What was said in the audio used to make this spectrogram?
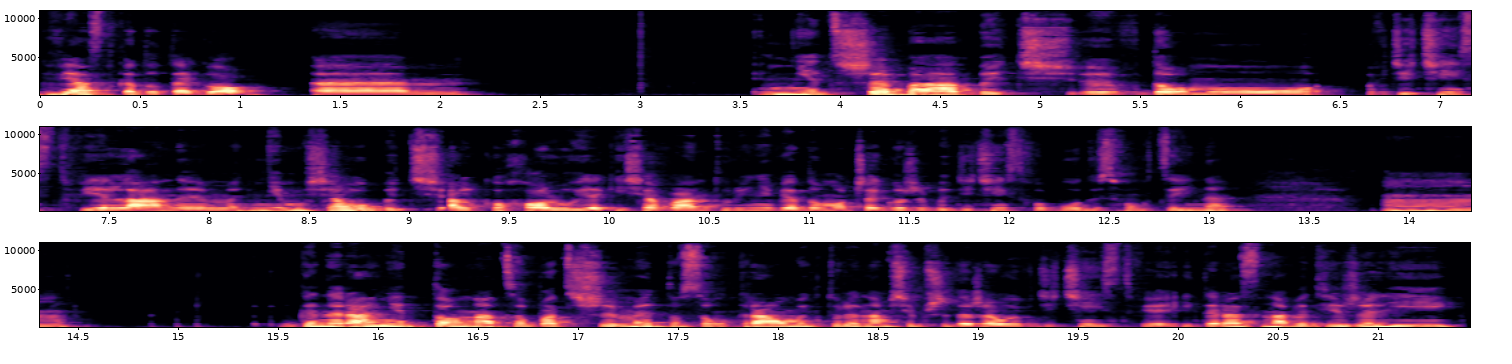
gwiazdka do tego nie trzeba być y, w domu w dzieciństwie lanym, nie musiało być alkoholu, jakichś awantur i nie wiadomo czego, żeby dzieciństwo było dysfunkcyjne. Mm, generalnie to, na co patrzymy, to są traumy, które nam się przydarzały w dzieciństwie. I teraz, nawet jeżeli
